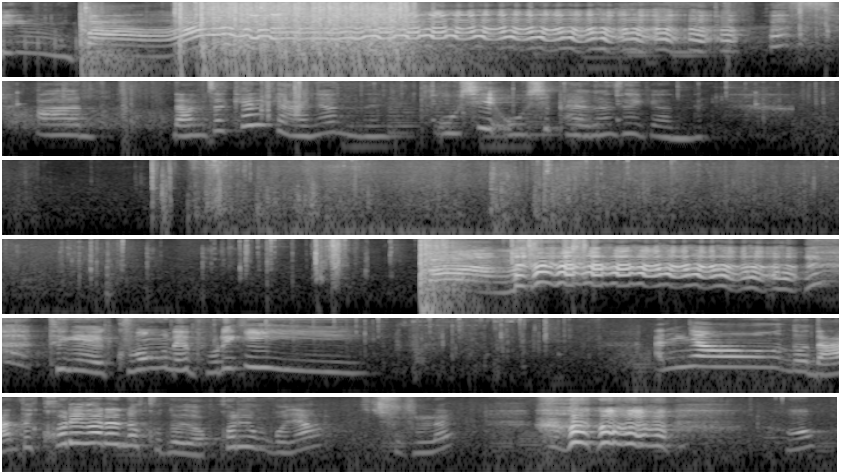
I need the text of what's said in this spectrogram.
빙빠 아 남자 캐릭이 아니었네 옷이 옷이 밝은색이었네 빵 등에 구멍 내 부리기 안녕 너 나한테 커리 가려놓고 너 옆커리 온 거냐? 죽을래? 어?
